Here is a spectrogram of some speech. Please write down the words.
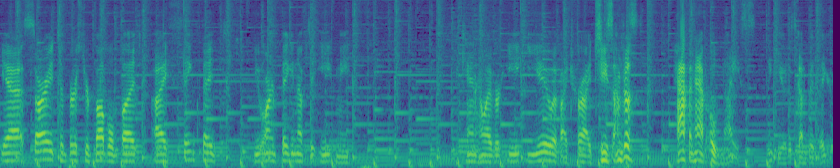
Yeah, sorry to burst your bubble, but I think that you aren't big enough to eat me. I can, however, eat you if I try. Jeez, I'm just half and half. Oh, nice. Thank you, it just got a bit bigger.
